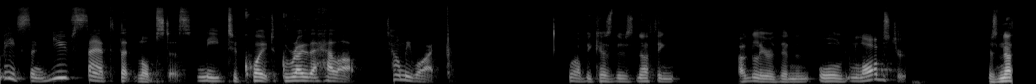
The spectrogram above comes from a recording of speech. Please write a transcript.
Peterson, you've said that lobsters need to, quote, grow the hell up. Tell me why. Well, because there's nothing uglier than an old lobster. There's nothing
